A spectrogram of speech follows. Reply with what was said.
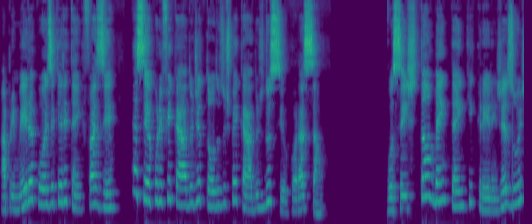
a primeira coisa que ele tem que fazer é ser purificado de todos os pecados do seu coração. Vocês também têm que crer em Jesus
